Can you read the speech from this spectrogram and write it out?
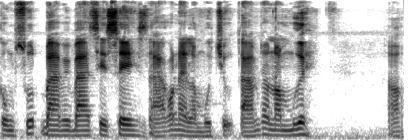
công suất 33cc giá con này là 1 triệu 850 đó.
